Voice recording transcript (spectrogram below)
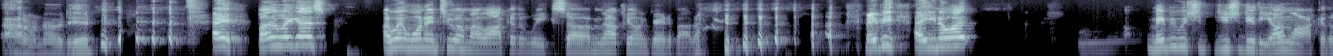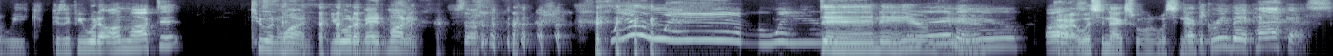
I don't know, dude. Hey, by the way, guys, I went one and two on my lock of the week, so I'm not feeling great about them. Maybe, hey, you know what? Maybe we should you should do the unlock of the week because if you would have unlocked it, two and one, you would have made money. So. All right, what's the next one? What's the got next the one? Green Bay Packers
